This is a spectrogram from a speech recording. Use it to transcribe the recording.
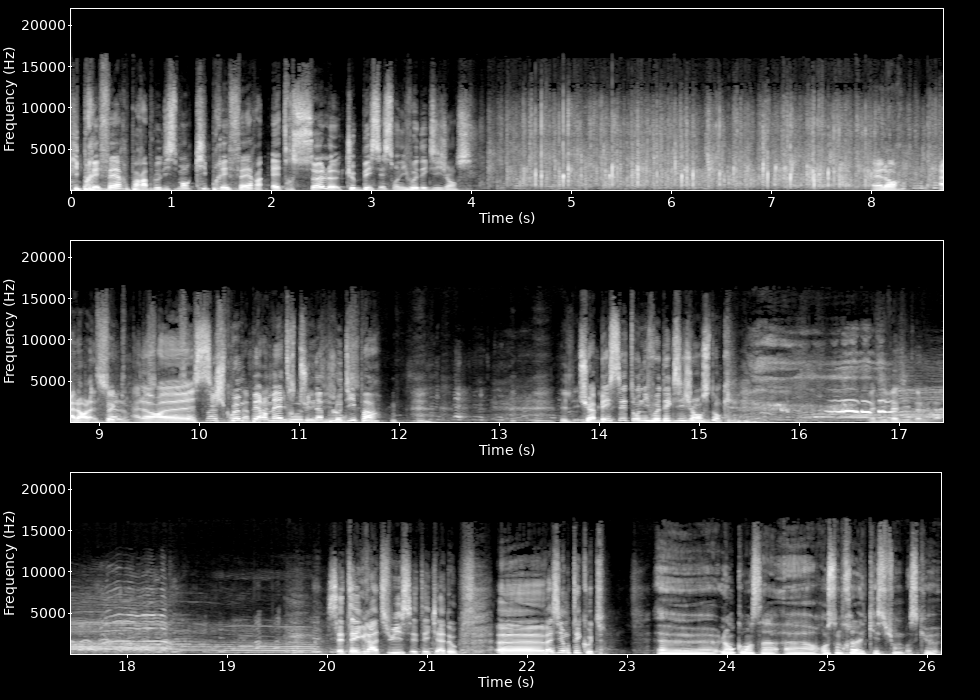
Qui préfère, par applaudissement, qui préfère être seul que baisser son niveau d'exigence Alors, alors, ceux Alors, euh, si je peux me permettre, tu n'applaudis pas. tu as baissé ton niveau d'exigence, donc. Vas-y, vas-y, donne-lui la C'était gratuit, c'était cadeau. Euh, Vas-y, on t'écoute. Euh, là, on commence à, à recentrer la question parce que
